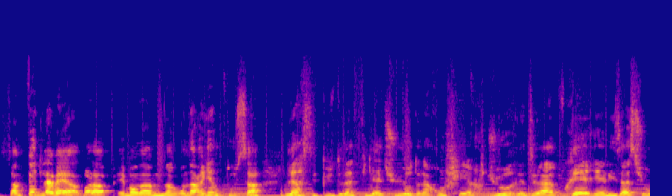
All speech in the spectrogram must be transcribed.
ça me fait de la merde. Voilà, et ben on a, on a rien de tout ça. Là c'est plus de la filature, de la recherche, du, de la vraie réalisation.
